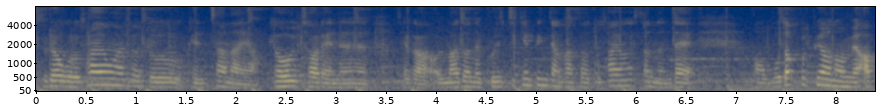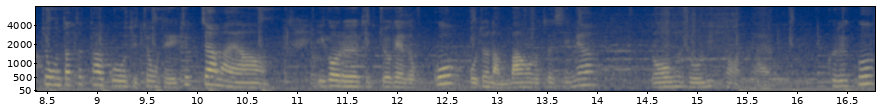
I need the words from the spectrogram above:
주력으로 사용하셔도 괜찮아요. 겨울철에는 제가 얼마 전에 브릿지 캠핑장 가서도 사용했었는데 어, 모닥불 피워놓으면 앞쪽은 따뜻하고 뒤쪽은 되게 춥잖아요. 이거를 뒤쪽에 놓고 보조 난방으로 쓰시면 너무 좋은 히터 같아요. 그리고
